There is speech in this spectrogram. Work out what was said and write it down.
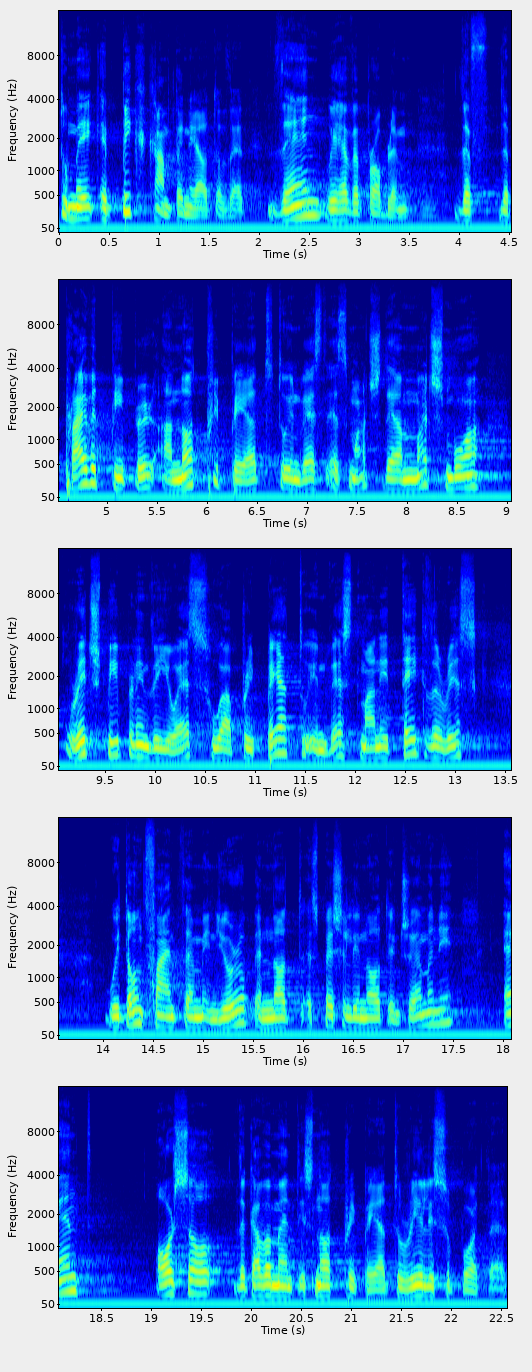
to make a big company out of that, then we have a problem. The, the private people are not prepared to invest as much. There are much more rich people in the US who are prepared to invest money, take the risk. We don't find them in Europe and not, especially not in Germany. And also, the government is not prepared to really support that,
